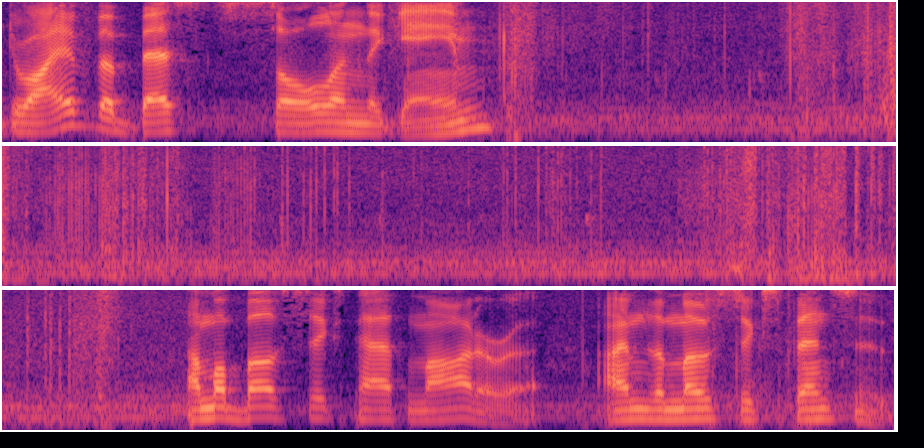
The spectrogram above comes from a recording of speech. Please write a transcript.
do I have the best soul in the game? I'm above six path Madara. I'm the most expensive.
